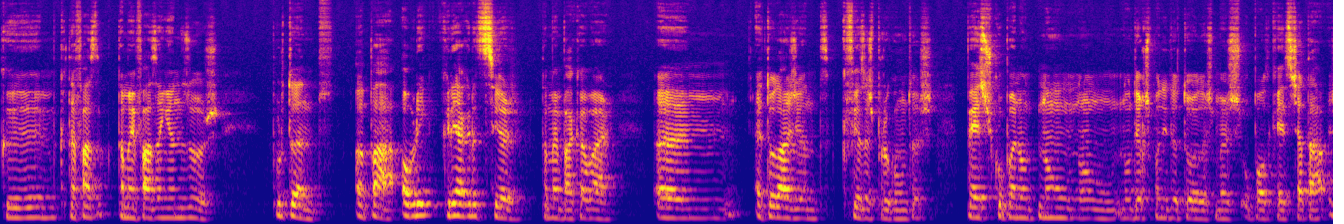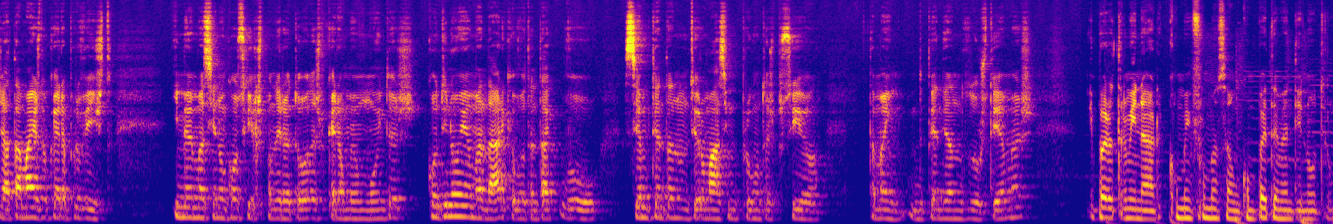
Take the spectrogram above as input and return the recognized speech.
que, que, faz, que também fazem anos hoje. Portanto, opá, queria agradecer também para acabar um, a toda a gente que fez as perguntas. Peço desculpa não, não, não, não ter respondido a todas, mas o podcast já está já tá mais do que era previsto e mesmo assim não consegui responder a todas porque eram mesmo muitas. Continuem a mandar, que eu vou tentar, vou sempre tentando meter o máximo de perguntas possível, também dependendo dos temas. E para terminar, com uma informação completamente inútil,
